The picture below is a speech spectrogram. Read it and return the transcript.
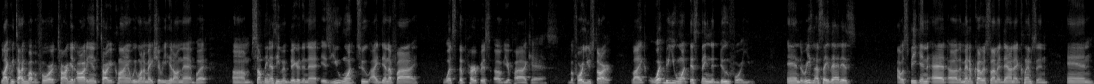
like we talked about before target audience target client we want to make sure we hit on that but um, something that's even bigger than that is you want to identify what's the purpose of your podcast before you start. Like what do you want this thing to do for you? And the reason i say that is i was speaking at uh, the men of color summit down at clemson and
